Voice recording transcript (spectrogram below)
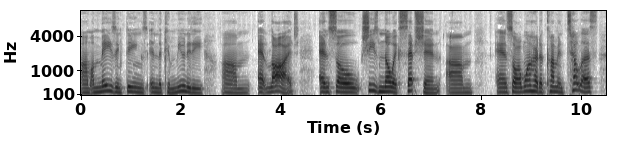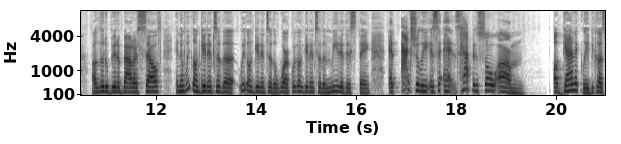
um, amazing things in the community um, at large. And so, she's no exception. Um, and so, I want her to come and tell us a little bit about herself and then we're gonna get into the we're gonna get into the work. We're gonna get into the meat of this thing. And actually it's, it's happened so um organically because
